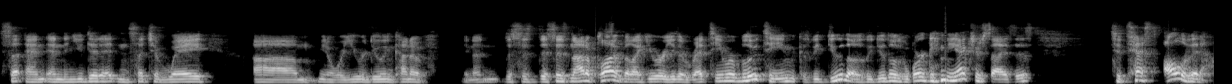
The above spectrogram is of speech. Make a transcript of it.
so, and and then you did it in such a way, um, you know, where you were doing kind of, you know, this is this is not a plug, but like you were either red team or blue team because we do those, we do those work wargaming exercises to test all of it out.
